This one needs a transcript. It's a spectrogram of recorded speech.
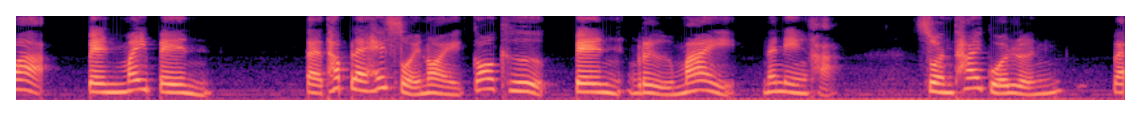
ว่า เป็นไม่เป็น แต่ถ้าแปลให้สวยหน่อยก็คือ เป็นหรือไม่ นั่นเองค่ะ ส่วนไทยกัวเหรินแปล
